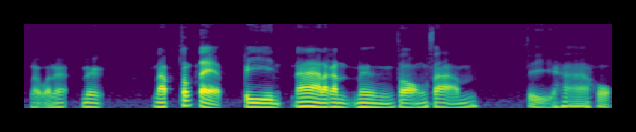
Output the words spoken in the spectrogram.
อะไรวะเนี่ยหนึ่งนับตั้งแต่ปีหน้าแล้วกันหนึ่งสองสามสี่ห้าหก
